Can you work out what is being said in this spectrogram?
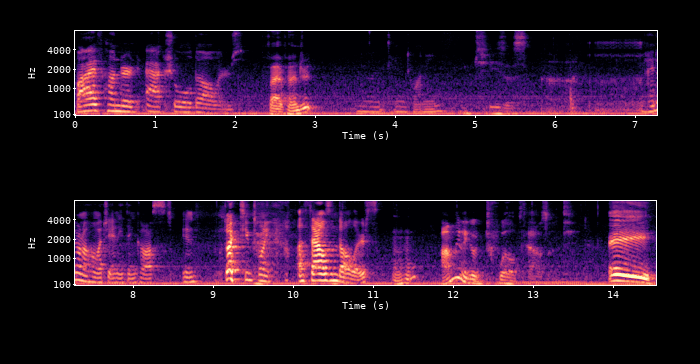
500 actual dollars. 500. 1920. jesus uh, I don't know how much anything cost in 1920. A thousand dollars. I'm gonna go twelve thousand. Hey,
